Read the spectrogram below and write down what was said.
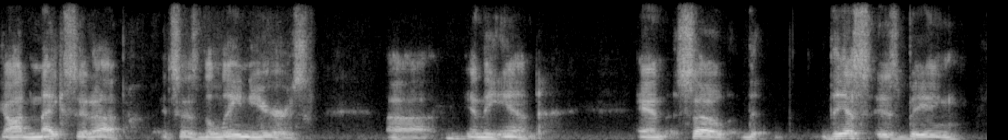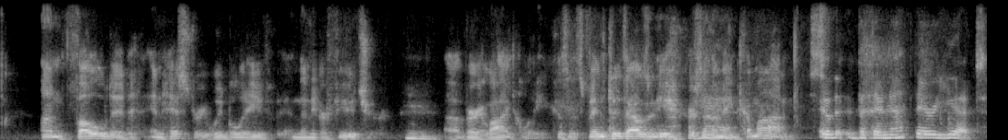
God makes it up. It says the lean years uh, in the end. And so th- this is being unfolded in history, we believe, in the near future, Hmm. uh, very likely, because it's been 2,000 years. I mean, come on. So, th- but they're not there yet.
